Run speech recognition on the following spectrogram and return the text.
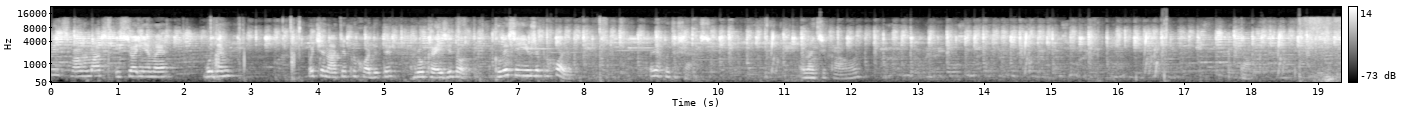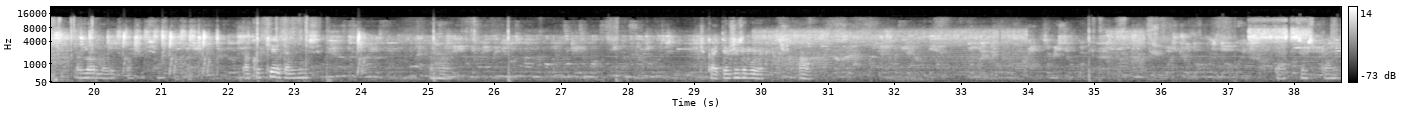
привіт! З вами Макс. І сьогодні ми будемо починати проходити гру Crazy Dot. Колись я її вже проходив. А я хочу ще раз. Вона цікава. Так. На нормалі прошу все. Так, окей, там є. Чекайте, я вже забула. А. Так, це справді.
